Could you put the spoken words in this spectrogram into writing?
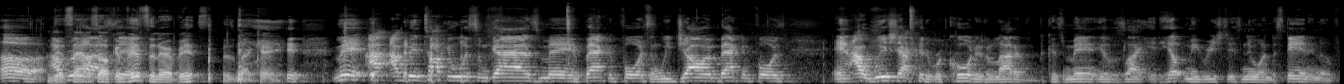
Uh, I That sounds so realized that- convincing there, Vince. It's about Kane. man, I, I've been talking with some guys, man, back and forth, and we jawing back and forth. And I wish I could have recorded a lot of it because, man, it was like it helped me reach this new understanding of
